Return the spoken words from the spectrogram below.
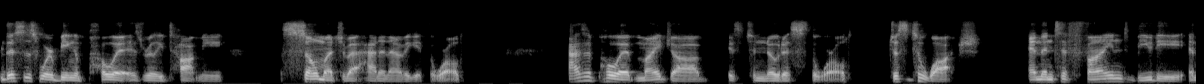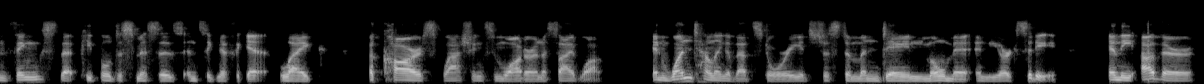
this is where being a poet has really taught me so much about how to navigate the world. As a poet, my job is to notice the world, just to watch, and then to find beauty in things that people dismiss as insignificant, like a car splashing some water on a sidewalk. And one telling of that story, it's just a mundane moment in New York City. And the other,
